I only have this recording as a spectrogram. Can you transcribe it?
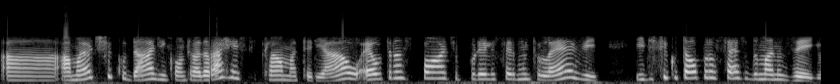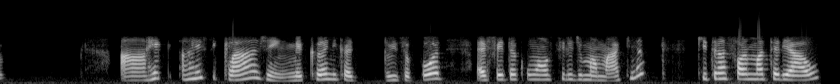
a, a maior dificuldade encontrada para reciclar o material é o transporte, por ele ser muito leve e dificultar o processo do manuseio. A, re, a reciclagem mecânica do isopor é feita com o auxílio de uma máquina que transforma material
